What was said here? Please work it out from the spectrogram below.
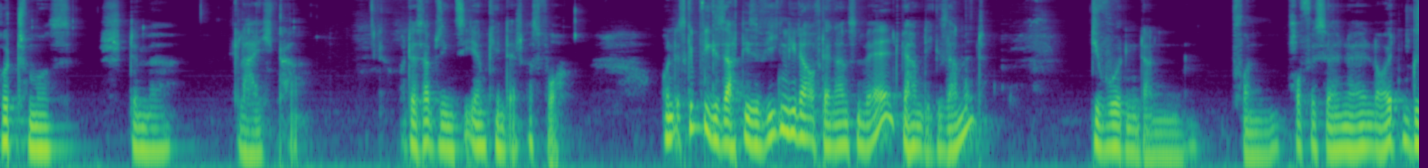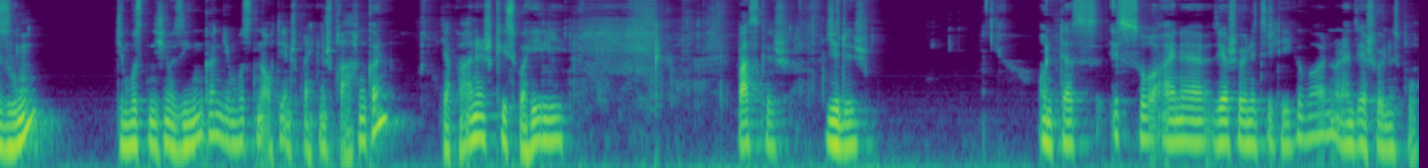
Rhythmus, Stimme, Gleichklang. Und deshalb singt sie ihrem Kind etwas vor. Und es gibt, wie gesagt, diese Wiegenlieder auf der ganzen Welt. Wir haben die gesammelt. Die wurden dann von professionellen Leuten gesungen. Die mussten nicht nur singen können, die mussten auch die entsprechenden Sprachen können. Japanisch, Kiswahili, Baskisch, Jiddisch. Und das ist so eine sehr schöne CD geworden und ein sehr schönes Buch.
